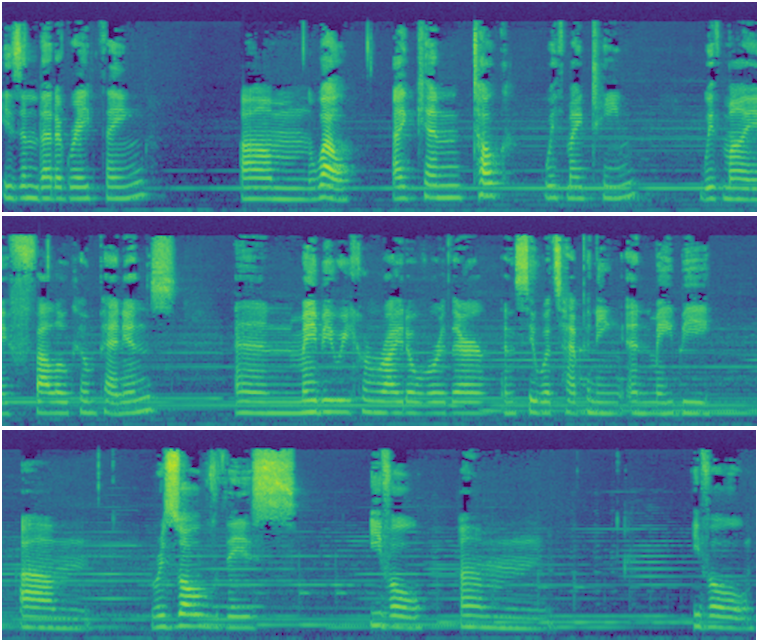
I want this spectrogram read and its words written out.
isn't that a great thing? Um, well, I can talk with my team, with my fellow companions, and maybe we can ride over there and see what's happening and maybe um, resolve this evil um, evil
